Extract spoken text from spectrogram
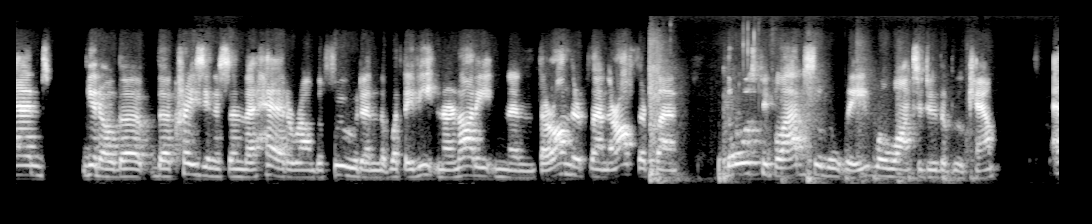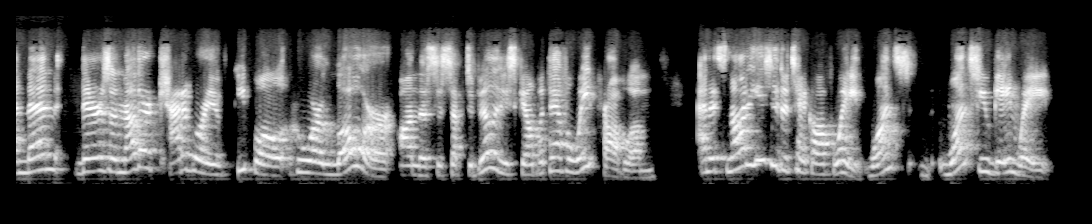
and you know the the craziness in the head around the food and the, what they've eaten or not eaten and they're on their plan they're off their plan. Those people absolutely will want to do the boot camp. And then there's another category of people who are lower on the susceptibility scale but they have a weight problem and it's not easy to take off weight. Once once you gain weight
